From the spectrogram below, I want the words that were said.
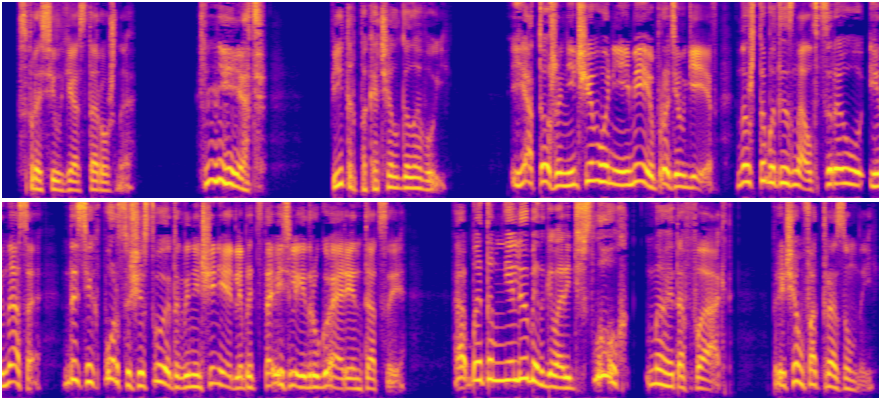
— спросил я осторожно. «Нет». Питер покачал головой. «Я тоже ничего не имею против геев, но чтобы ты знал, в ЦРУ и НАСА до сих пор существуют ограничения для представителей другой ориентации. Об этом не любят говорить вслух, но это факт. Причем факт разумный.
